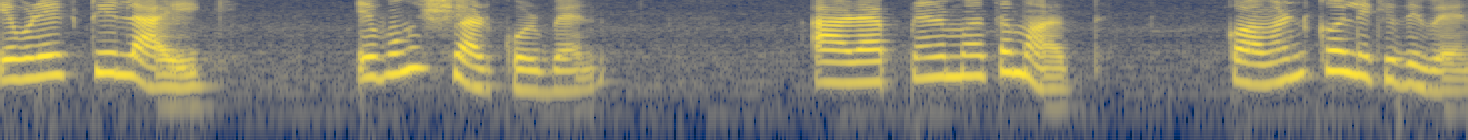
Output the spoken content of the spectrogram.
এবার একটি লাইক এবং শেয়ার করবেন। আর আপনার মতামত কমেন্ট করে লিখে দেবেন।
